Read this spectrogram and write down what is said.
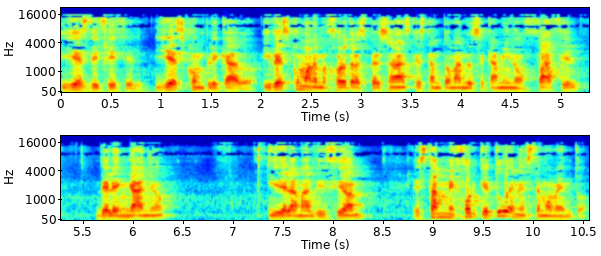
Y es difícil, y es complicado. Y ves como a lo mejor otras personas que están tomando ese camino fácil del engaño y de la maldición están mejor que tú en este momento.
